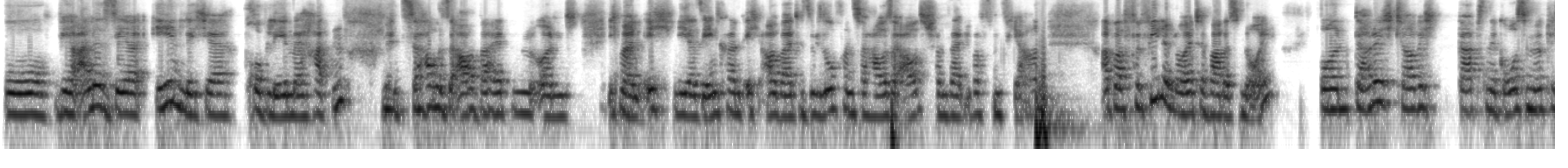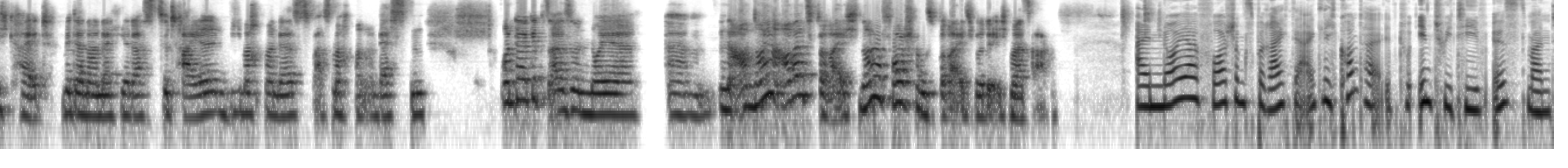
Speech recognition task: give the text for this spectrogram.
wo wir alle sehr ähnliche Probleme hatten mit Zuhause arbeiten. Und ich meine, ich, wie ihr sehen könnt, ich arbeite sowieso von zu Hause aus schon seit über fünf Jahren. Aber für viele Leute war das neu. Und dadurch, glaube ich, gab es eine große Möglichkeit, miteinander hier das zu teilen. Wie macht man das? Was macht man am besten? Und da gibt es also neue, ähm, ein neuer Arbeitsbereich, neuer Forschungsbereich, würde ich mal sagen ein neuer Forschungsbereich, der eigentlich konterintuitiv ist. Man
